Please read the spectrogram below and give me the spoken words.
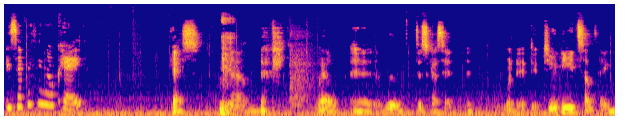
Is everything okay? yes. Um, well, uh, we'll discuss it. Do you need something?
